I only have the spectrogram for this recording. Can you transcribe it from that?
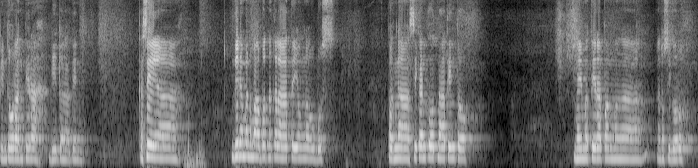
pinturang tira, dito natin. Kasi ah, hindi naman umabot ng kalahati yung naubos. Pag na second coat natin to, may matira pang mga, ano siguro,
